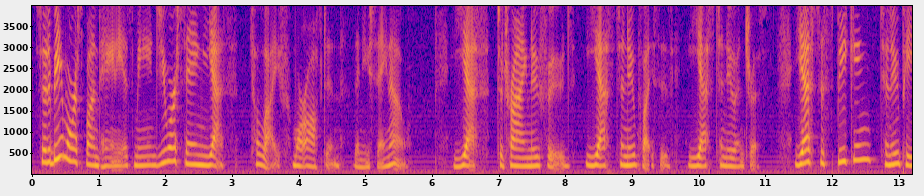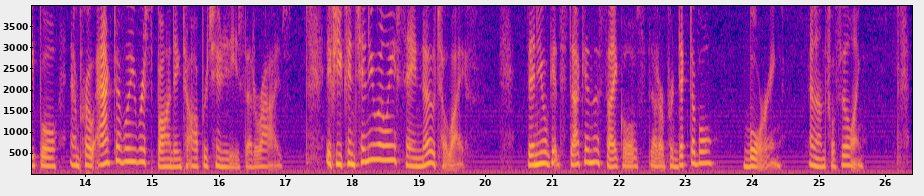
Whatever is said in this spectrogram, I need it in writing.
So, to be more spontaneous means you are saying yes to life more often than you say no. Yes to trying new foods. Yes to new places. Yes to new interests. Yes to speaking to new people and proactively responding to opportunities that arise. If you continually say no to life, then you'll get stuck in the cycles that are predictable, boring, and unfulfilling.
